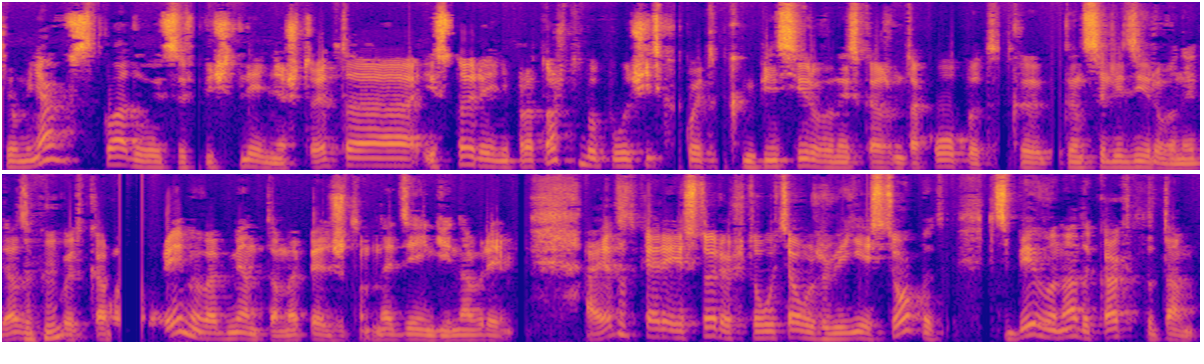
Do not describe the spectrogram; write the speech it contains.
и у меня складывается впечатление, что это история не про то, чтобы получить какой-то компенсированный, скажем так, опыт, консолидированный, да, за uh-huh. какое-то короткое время в обмен, там, опять же, там, на деньги и на время. А это скорее история, что у тебя уже есть опыт, тебе его надо как-то там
